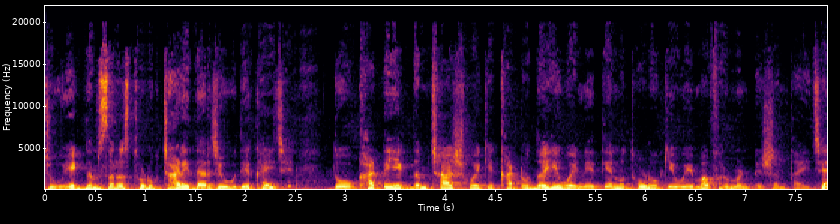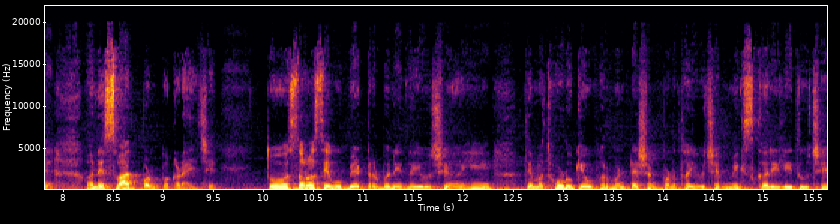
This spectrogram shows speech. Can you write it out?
જો એકદમ સરસ થોડુંક જાળીદાર જેવું દેખાય છે. તો ખાટી એકદમ છાશ હોય કે ખાટું દહીં હોય ને તેનું થોડુંક એવું એમાં ફર્મેન્ટેશન થાય છે અને સ્વાદ પણ પકડાય છે. તો સરસ એવું બેટર બની ગયું છે અહીં. તેમાં થોડુંક એવું ફર્મેન્ટેશન પણ થયું છે મિક્સ કરી લીધું છે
